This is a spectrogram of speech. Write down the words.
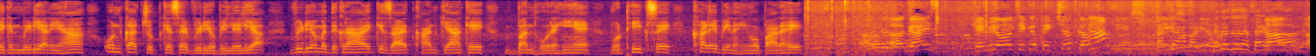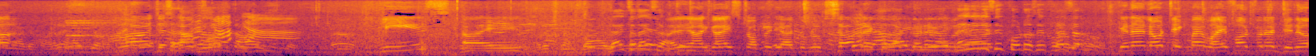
लेकिन मीडिया ने यहाँ उनका चुपके से वीडियो भी ले लिया। वीडियो में दिख रहा है कि जायद खान की आँखें बंद हो रही हैं वो ठीक से खड़े भी नहीं हो पा रहे। Uh, guys, can we all take a picture? Come, please. please. Come. Uh, uh, just come. Please. I. अरे यार guys, stop it यार. तुम लोग सब record कर रहे हो. नहीं नहीं सिर्फ फोटो सिर्फ photo Can I not take my wife out for a dinner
